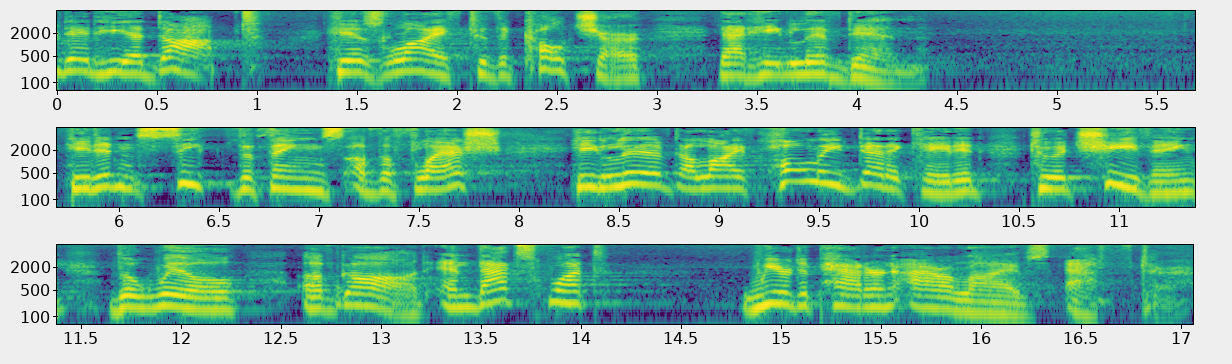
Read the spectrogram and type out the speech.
did he adopt his life to the culture that he lived in. He didn't seek the things of the flesh. He lived a life wholly dedicated to achieving the will of God. And that's what we're to pattern our lives after.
